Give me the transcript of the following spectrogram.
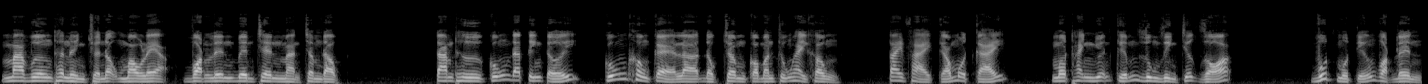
Ma vương thân hình chuyển động màu lẹ, vọt lên bên trên màn châm độc. Tam thư cũng đã tính tới, cũng không kể là độc châm có bắn trúng hay không. Tay phải kéo một cái, một thanh nhuyễn kiếm rung rinh trước gió. Vút một tiếng vọt lên,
